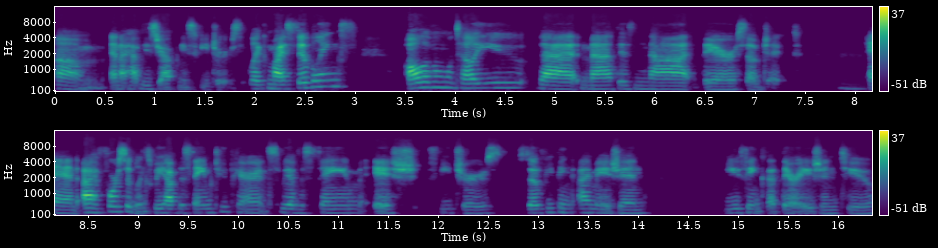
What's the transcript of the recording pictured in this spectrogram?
Um, and I have these Japanese features. Like my siblings, all of them will tell you that math is not their subject. Mm. And I have four siblings. We have the same two parents. We have the same ish features. So if you think I'm Asian, you think that they're Asian too.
